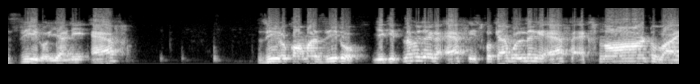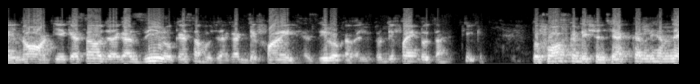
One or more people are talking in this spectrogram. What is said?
ज़ीरो यानी एफ़ ज़ीरो कॉमा ज़ीरो ये कितना हो जाएगा? एफ़ इसको क्या बोल देंगे? F x not y not ये कैसा हो जाएगा? ज़ीरो कैसा हो जाएगा? डिफाइंड है. ज़ीरो का वैल्यू तो डिफाइंड होता है, ठीक है? तो फ़र्स्ट कंडीशन चेक कर ली हमने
